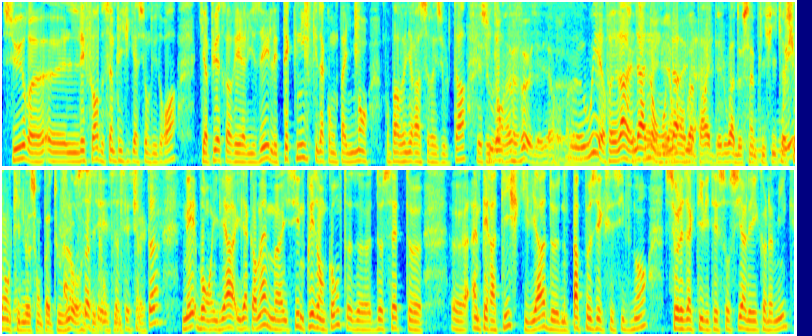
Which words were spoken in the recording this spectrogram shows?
sur l'effort de simplification du droit qui a pu être réalisé, les techniques d'accompagnement pour parvenir à ce résultat. C'est souvent donc, un vœu, d'ailleurs. oui, enfin là, là non apparaître des lois de simplification qui ne le sont pas toujours. Alors ça, c'est certain. Mais bon, il y, a, il y a quand même euh, ici une prise en compte de, de cette euh, impératif qu'il y a de ne pas peser excessivement sur les activités sociales et économiques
